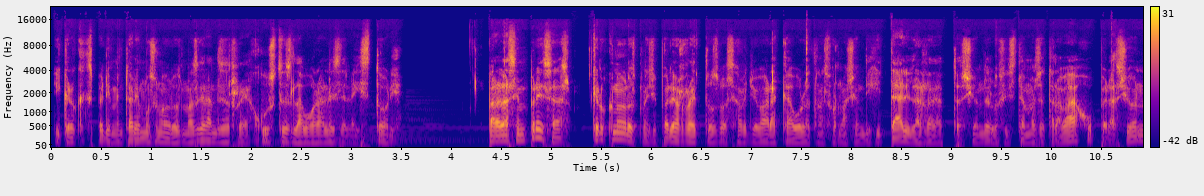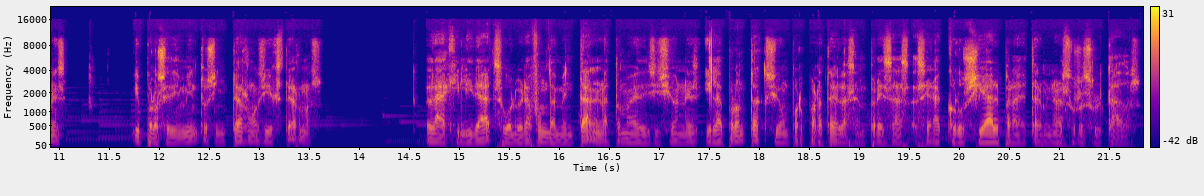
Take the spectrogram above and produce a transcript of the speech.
y creo que experimentaremos uno de los más grandes reajustes laborales de la historia. Para las empresas, creo que uno de los principales retos va a ser llevar a cabo la transformación digital y la readaptación de los sistemas de trabajo, operaciones y procedimientos internos y externos. La agilidad se volverá fundamental en la toma de decisiones y la pronta acción por parte de las empresas será crucial para determinar sus resultados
